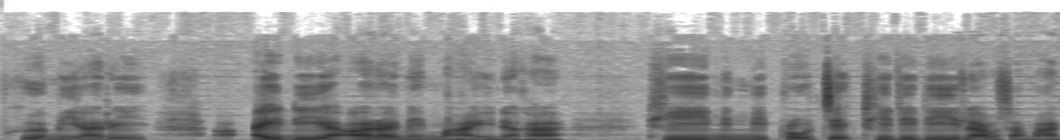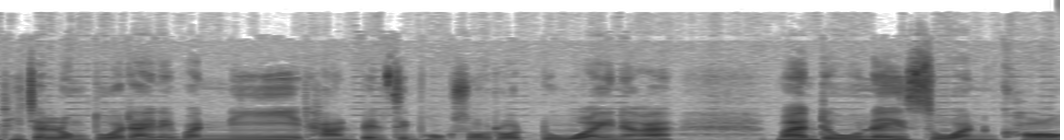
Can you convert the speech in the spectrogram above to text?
เผื่อมีอะไรไอเดียอะไรใหม่ ๆ นะคะ ที่มันมีโปรเจกต์ที่ดีๆ แล้วสามารถที่จะลงตัวได้ในวันนี้ ฐานเป็น 16 โสรสด้วยนะคะ มาดูในส่วนของ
